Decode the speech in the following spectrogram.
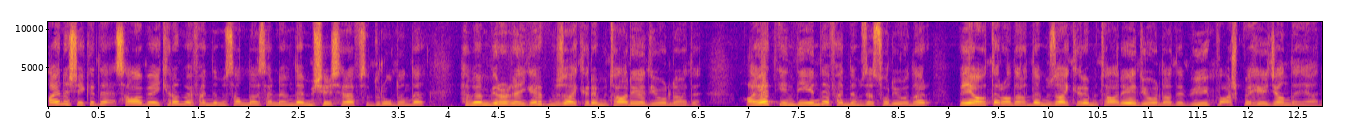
Aynı şekilde sahabe-i kiram Efendimiz sallallahu aleyhi ve sellem'den bir şey şerefsiz durulduğunda hemen bir araya gelip müzakere mütalaa ediyorlardı. Ayet indiğinde Efendimiz'e soruyorlar veyahut da aralarında müzakere mütalaa ediyorlardı. Büyük bir aşk ve heyecanla yani.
